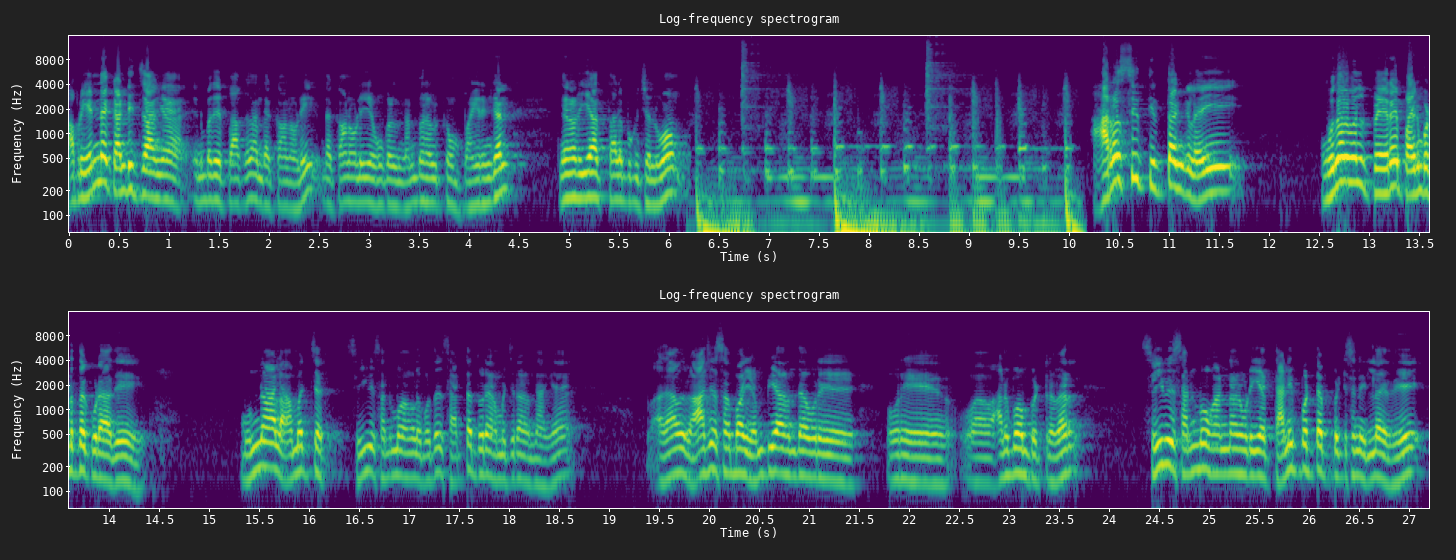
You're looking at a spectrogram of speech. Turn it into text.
அப்படி என்ன கண்டிச்சாங்க என்பதை பார்க்க தான் அந்த காணொளி. இந்த காணொளியை உங்கள் நண்பர்களுக்கும் பகிருங்கள். நேரடியாக தலைப்புக்கு செல்வோம். அரசு திட்டங்களை முதல்வர் பெயரை பயன்படுத்தக்கூடாது. முன்னாள் அமைச்சர் சி. வி. சண்முகங்களை பொறுத்த சட்டத்துறை அமைச்சராக இருந்தாங்க. அதாவது ராஜ்யசபா எம்பியாக இருந்த ஒரு ஒரு அனுபவம் பெற்றவர். சி. வி. சண்முக அண்ணனுடைய தனிப்பட்ட பெட்டிஷன் இல்லை இது.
